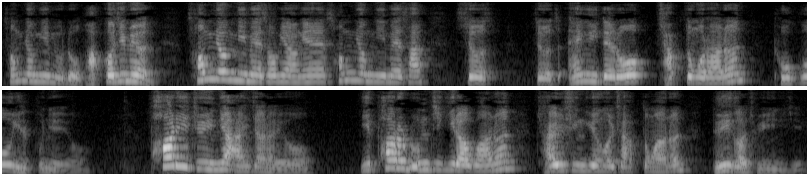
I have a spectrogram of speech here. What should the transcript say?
성령님으로 바꿔지면 성령님의 성향에 성령님의 사, 저, 저 행위대로 작동을 하는 도구일 뿐이에요. 팔이 주인이 아니잖아요. 이 팔을 움직이라고 하는 자율신경을 작동하는 뇌가 주인이지.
